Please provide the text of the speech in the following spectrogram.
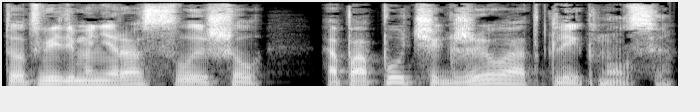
Тот, видимо, не раз слышал, а попутчик живо откликнулся.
